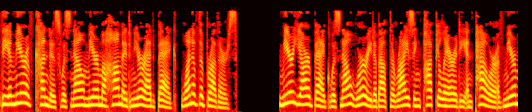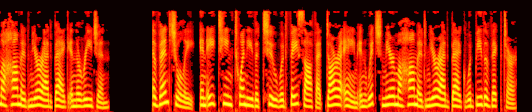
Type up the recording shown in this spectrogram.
The emir of Kunduz was now Mir Muhammad Murad Beg, one of the brothers. Mir Yar Beg was now worried about the rising popularity and power of Mir Muhammad Murad Beg in the region. Eventually, in 1820 the two would face off at Dara Aim in which Mir Muhammad Murad Beg would be the victor.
